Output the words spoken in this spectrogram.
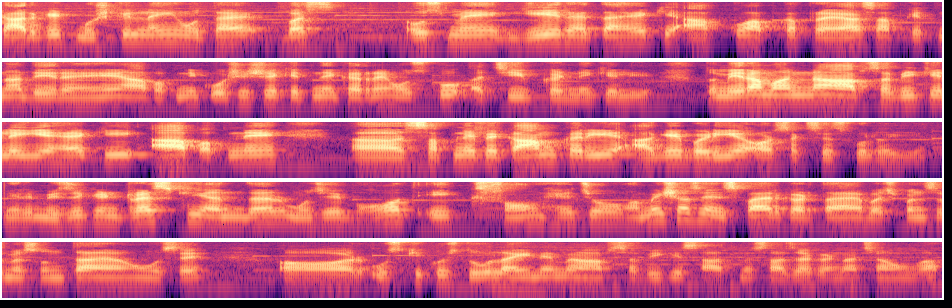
टारगेट मुश्किल नहीं होता है। बस उसमें ये रहता है कि आपको आपका प्रयास आप कितना दे रहे हैं आप अपनी कोशिशें कितने कर रहे हैं उसको अचीव करने के लिए। तो मेरा मानना आप सभी के लिए ये है कि आप अपने आ, सपने पे काम करिए आगे बढ़िए और सक्सेसफुल होइए मेरे म्यूज़िक इंटरेस्ट के अंदर मुझे बहुत एक सॉन्ग है जो हमेशा से इंस्पायर करता है बचपन से मैं सुनता आया हूँ उसे। और उसकी कुछ दो लाइनें मैं आप सभी के साथ में साझा करना चाहूँगा।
